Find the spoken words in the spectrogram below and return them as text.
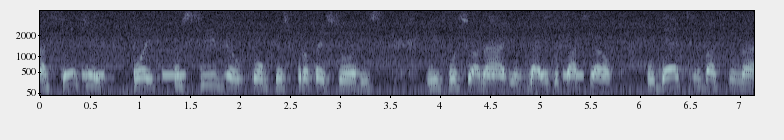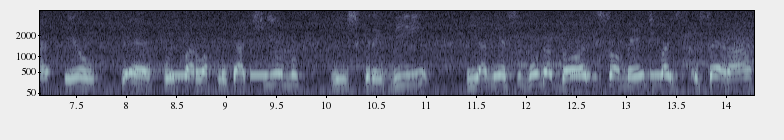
assim que foi possível com que os professores e funcionários da educação pudessem vacinar, eu é, fui para o aplicativo, me inscrevi e a minha segunda dose somente vai, será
